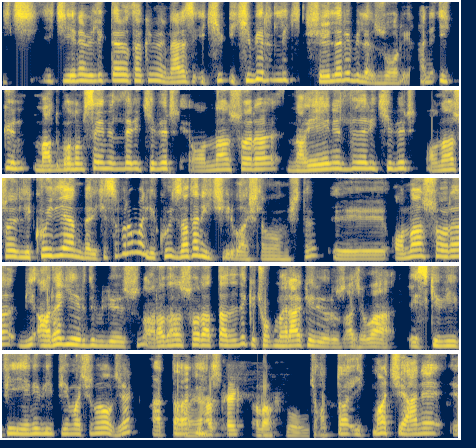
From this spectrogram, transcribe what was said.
hiç, hiç yenebildikleri takım yok. Neredeyse 2-1'lik şeyleri bile zor. Hani ilk gün Madgolums'a yenildiler 2-1. Ondan sonra Navi'ye yenildiler 2-1. Ondan sonra Liquid'i yendiler 2-0 ama Liquid zaten hiç iyi başlamamıştı. E, ondan sonra bir ara girdi biliyorsun. Aradan sonra hatta dedi ki çok merak ediyoruz acaba eski VP yeni VP maçı ne olacak? Hatta Bayağı ilk tek taraflı oldu. Hatta ilk maç yani e,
